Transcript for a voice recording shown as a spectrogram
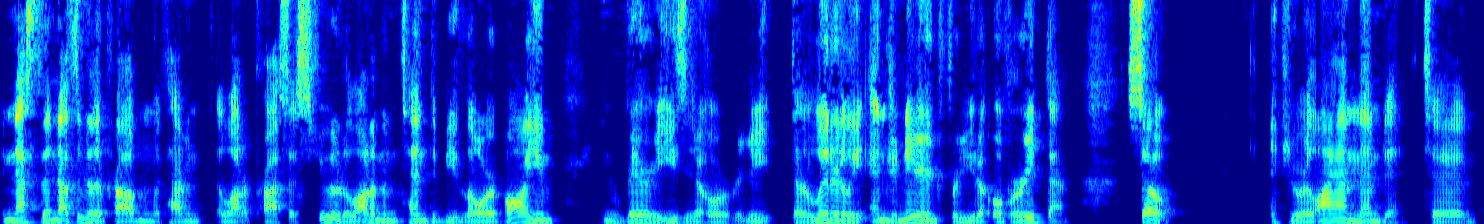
And that's the, that's another problem with having a lot of processed food. A lot of them tend to be lower volume and very easy to overeat. They're literally engineered for you to overeat them. So if you rely on them to, to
